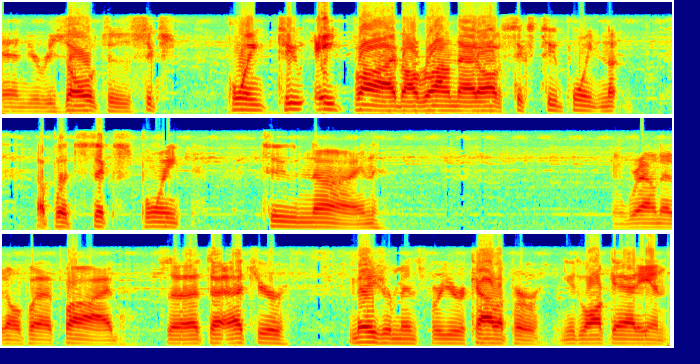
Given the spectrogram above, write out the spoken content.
and your result is 6.285. I'll round that off. 62 point. I put 6.29 and round that off at 5. So that's, that's your measurements for your caliper. You lock that in.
